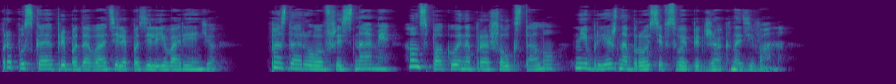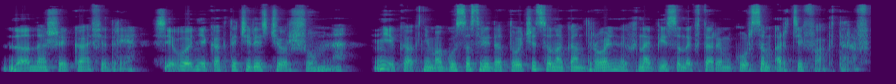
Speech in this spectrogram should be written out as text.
пропуская преподавателя по зельеваренью. Поздоровавшись с нами, он спокойно прошел к столу, небрежно бросив свой пиджак на диван. «На нашей кафедре сегодня как-то чересчур шумно. Никак не могу сосредоточиться на контрольных, написанных вторым курсом артефакторов.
